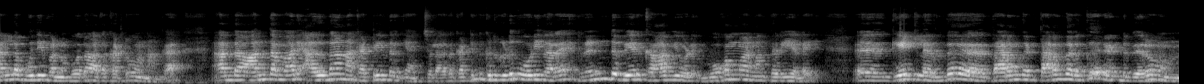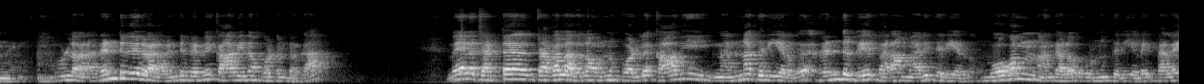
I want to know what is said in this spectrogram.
நல்ல உதவி பண்ணும்போது அதை கட்டுவோம் நாங்கள் அந்த அந்த மாதிரி அதுதான் நான் கட்டின்னு இருக்கேன் ஆக்சுவலாக அதை கட்டின்னு கிடுக்கிடுன்னு ஓடி வரேன். ரெண்டு பேர் காவியோட முகமாக நான் தெரியலை. கேட்டில் இருந்து திறந்து திறந்தருக்கு ரெண்டு பேரும் உள்ளே வர ரெண்டு பேர் வர ரெண்டு பேருமே காவி தான் போட்டுருக்கா மேலே சட்டை டவல் அதெல்லாம் ஒன்றும் போடல. காவி நன்னா தெரியறது. ரெண்டு பேர் வரா மாதிரி தெரியறது. முகம் அந்த அளவுக்கு ஒன்றும் தெரியலை. தலை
